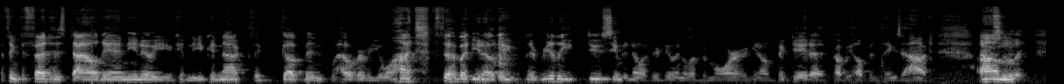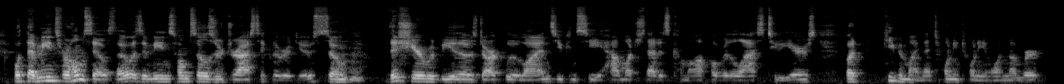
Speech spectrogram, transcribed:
I think the Fed has dialed in. You know, you can you can knock the government however you want, but you know, they they really do seem to know what they're doing a little bit more. You know, big data probably helping things out. Um, Absolutely. what that means for home sales, though, is it means home sales are drastically reduced. So mhm. this year would be those dark blue lines. You can see how much that has come off over the last two years. But keep in mind that 2021 number,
